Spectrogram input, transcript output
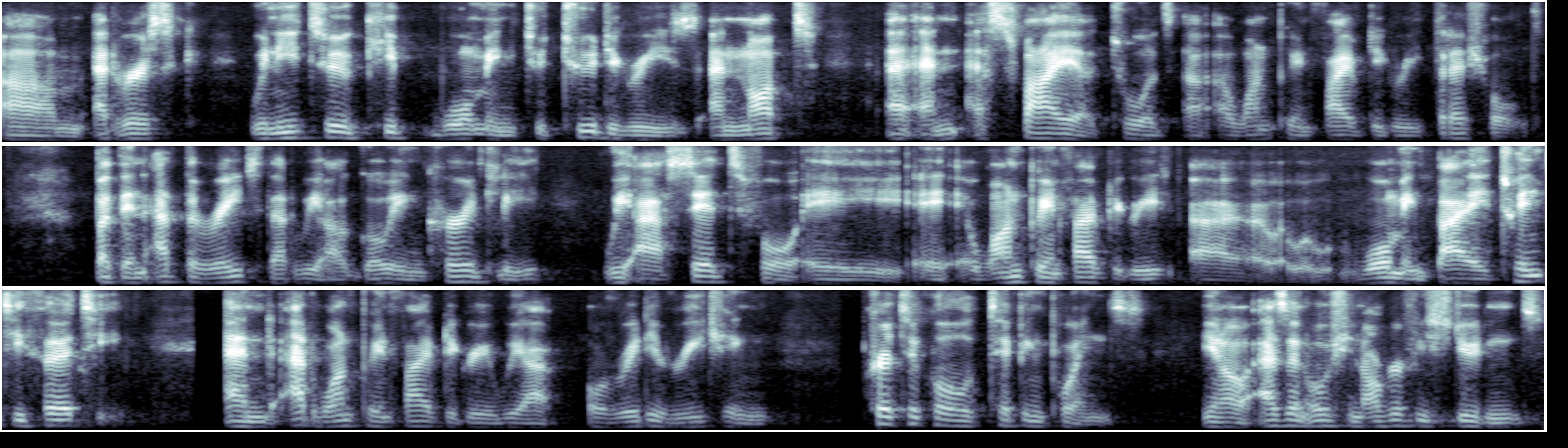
um, at risk, we need to keep warming to two degrees and not and aspire towards a, a 1.5 degree threshold. But then at the rate that we are going currently, we are set for a, a, a 1.5 degree uh, warming by 2030. And at 1.5 degree, we are already reaching critical tipping points. You know, as an oceanography student,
